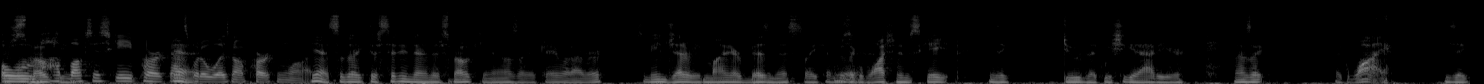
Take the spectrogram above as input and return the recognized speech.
they're oh smoking. hot boxes skate park that's yeah. what it was not parking lot. Yeah so they're like they're sitting there and they're smoking and i was like okay whatever. So me and jed are just minding our business like i'm just yeah. like watching him skate. He's like dude like we should get out of here. And i was like like why? He's like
